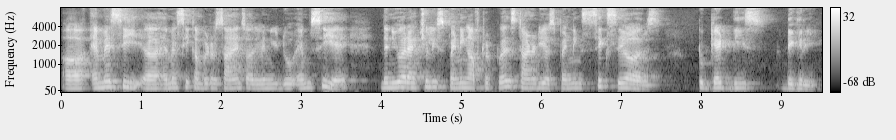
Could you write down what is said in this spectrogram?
uh, MSc, uh, MSc computer science or when you do MCA, then you are actually spending after 12 standard, you are spending six years to get this degree,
